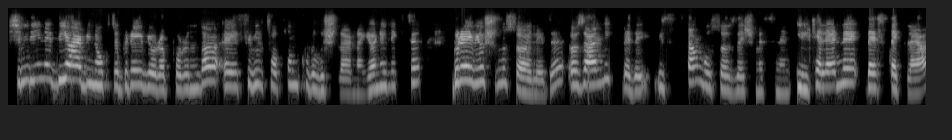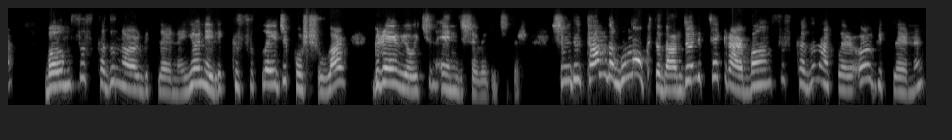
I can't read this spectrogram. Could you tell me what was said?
Şimdi yine diğer bir nokta Grevio raporunda e, sivil toplum kuruluşlarına yönelikti. Grevio şunu söyledi, özellikle de İstanbul Sözleşmesi'nin ilkelerini destekleyen bağımsız kadın örgütlerine yönelik kısıtlayıcı koşullar Grevio için endişe vericidir. Şimdi tam da bu noktadan dönüp tekrar bağımsız kadın hakları örgütlerinin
